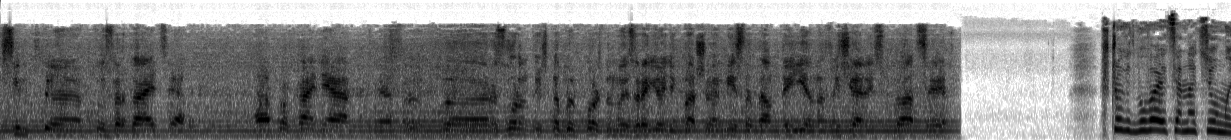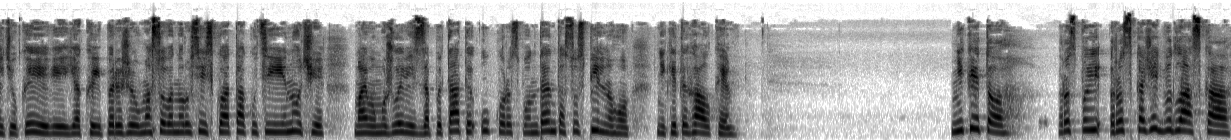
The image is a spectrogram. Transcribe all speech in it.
всім, е, хто звертається. Е, Прохання е, розгорнути штаби в кожному із районів нашого міста, там де є надзвичайні ситуації. Що відбувається на цю мить у Києві, який пережив масовану російську атаку цієї ночі, маємо можливість запитати у кореспондента Суспільного Нікіти Галки. Нікито, розпові... розкажіть, будь ласка,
